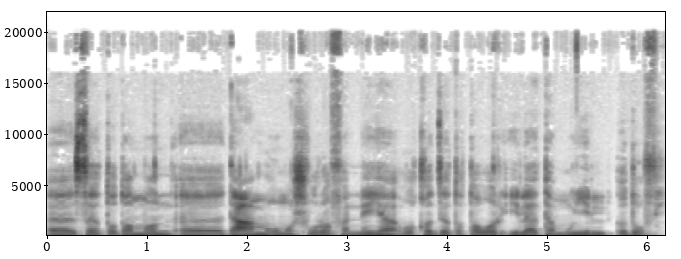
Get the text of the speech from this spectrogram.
آه، سيتضمن آه، دعم ومشورة فنية وقد يتطور إلى تمويل إضافي.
